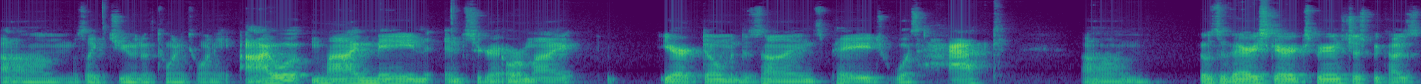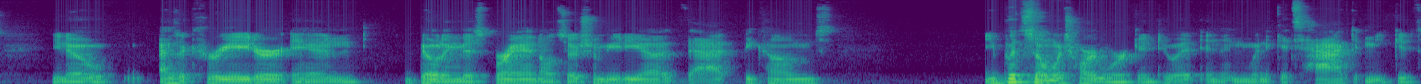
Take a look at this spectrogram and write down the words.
um, it was like June of 2020. I my main Instagram or my Eric Doman Designs page was hacked. Um, it was a very scary experience just because you know, as a creator in building this brand on social media, that becomes you put so much hard work into it, and then when it gets hacked and you get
